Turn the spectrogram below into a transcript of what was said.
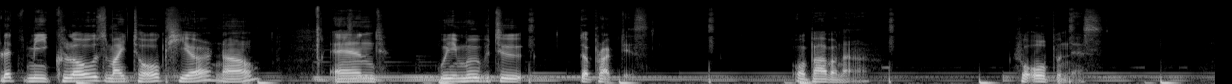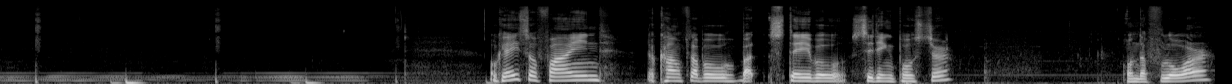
let me close my talk here now and we move to the practice or bhavana for openness. Okay, so find the comfortable but stable sitting posture on the floor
